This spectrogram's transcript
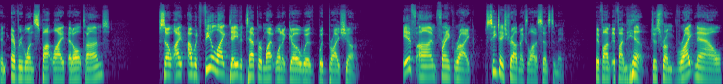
in everyone's spotlight at all times. So I, I would feel like David Tepper might want to go with, with Bryce Young. If I'm Frank Reich, CJ Stroud makes a lot of sense to me. If I'm if I'm him, just from right now,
